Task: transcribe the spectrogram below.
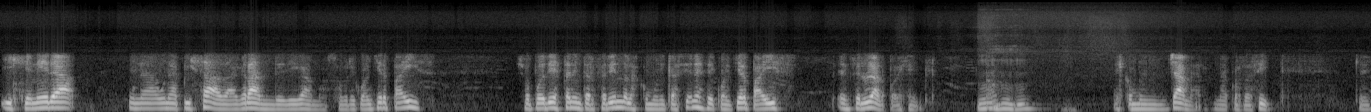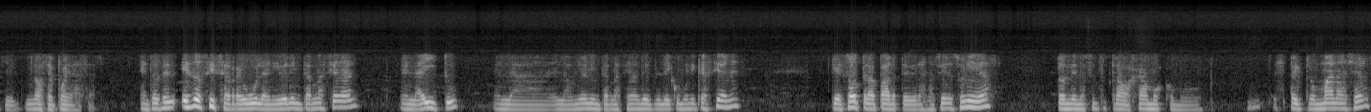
y genera una, una pisada grande, digamos, sobre cualquier país, yo podría estar interfiriendo las comunicaciones de cualquier país en celular, por ejemplo. Es como un jammer, una cosa así, que, no se puede hacer. Entonces, eso sí se regula a nivel internacional, en la ITU, en la, en la Unión Internacional de Telecomunicaciones, que es otra parte de las Naciones Unidas, donde nosotros trabajamos como Spectrum Managers,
